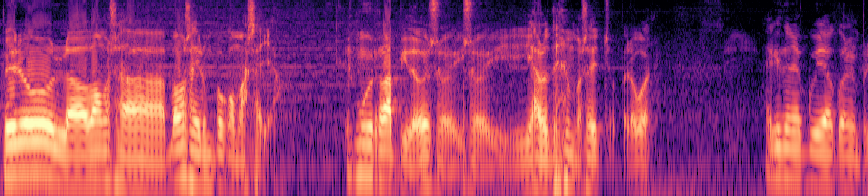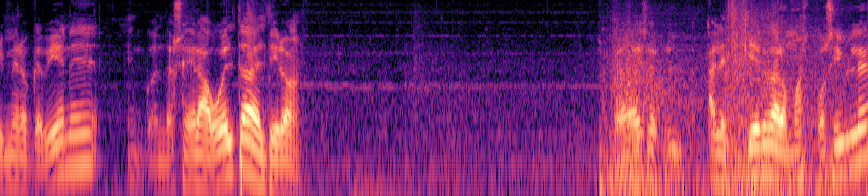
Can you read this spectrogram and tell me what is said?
Pero lo vamos a, vamos a ir un poco más allá. Es muy rápido eso, eso y ya lo tenemos hecho, pero bueno. Hay que tener cuidado con el primero que viene. En cuanto se dé la vuelta, el tirón. A la izquierda lo más posible.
